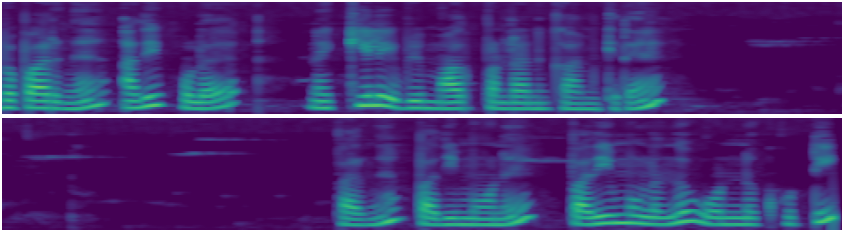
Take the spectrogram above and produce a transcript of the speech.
இப்போ பாருங்கள் அதே போல் நான் கீழே எப்படி மார்க் பண்ணலான்னு காமிக்கிறேன். பாருங்கள் பதிமூணு. பதிமூணுலேருந்து ஒன்று கூட்டி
